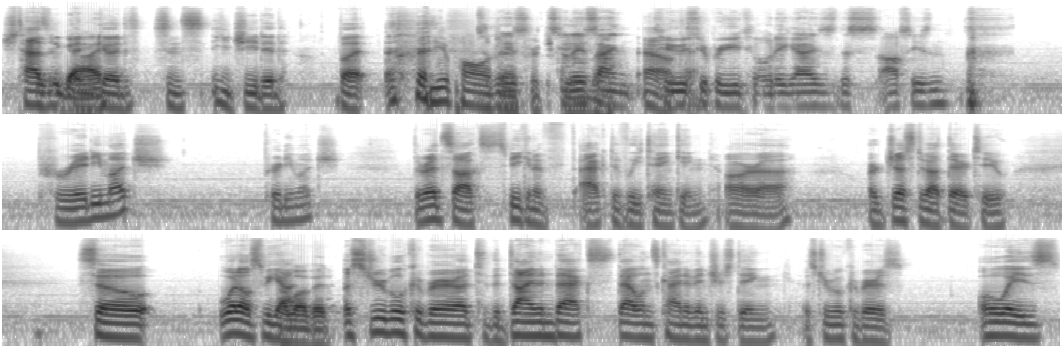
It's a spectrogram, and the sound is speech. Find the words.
just hasn't been good since he cheated but he So they, apologized for so they signed Oh, two okay. super utility guys this offseason. pretty much. Pretty much the red sox speaking of actively tanking are uh are just about there too so what else we got? I got love it. Asdrubal Cabrera to the Diamondbacks. That one's kind of interesting. Asdrubal Cabrera's always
